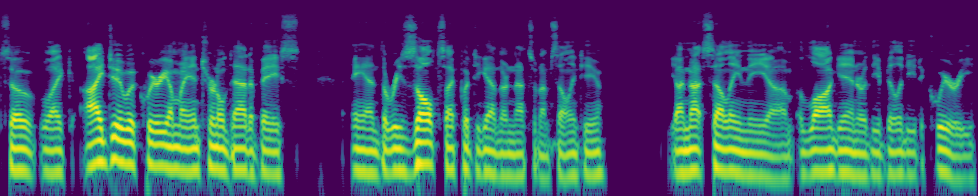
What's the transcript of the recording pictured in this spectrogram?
So, like, I do a query on my internal database, and the results I put together, and that's what I'm selling to you. I'm not selling the um, login or the ability to query.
